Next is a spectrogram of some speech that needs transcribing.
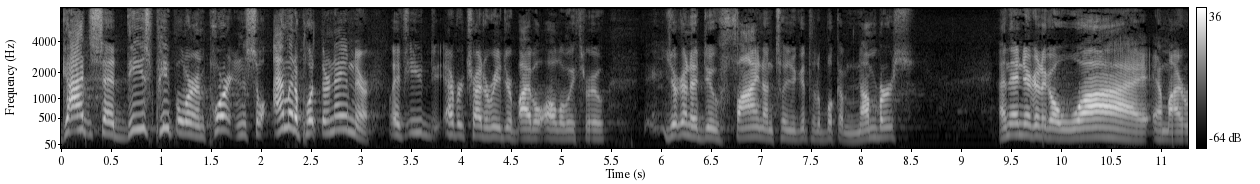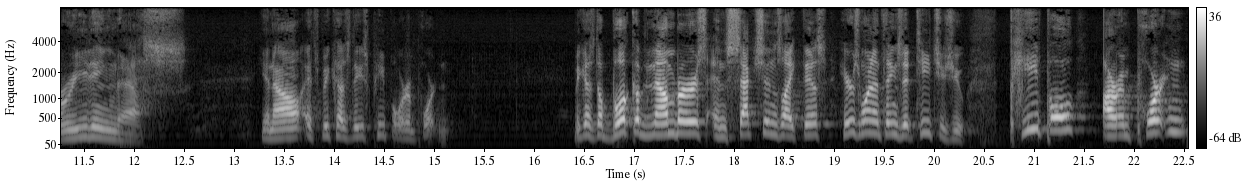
God said, these people are important, so I'm going to put their name there. If you ever try to read your Bible all the way through, you're going to do fine until you get to the book of Numbers. And then you're going to go, why am I reading this? You know, it's because these people are important. Because the book of Numbers and sections like this, here's one of the things it teaches you people are important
